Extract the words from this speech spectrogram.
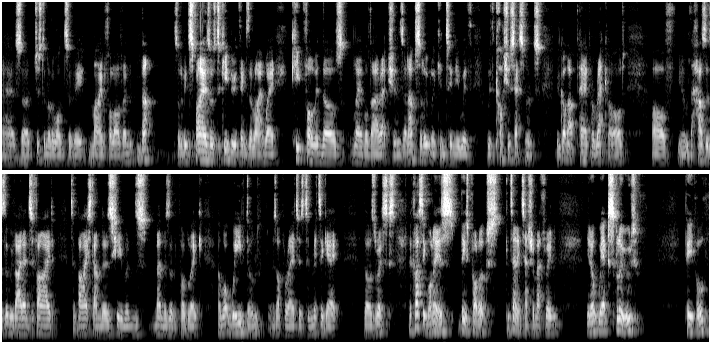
Uh, so, just another one to be mindful of. And that sort of inspires us to keep doing things the right way, keep following those label directions, and absolutely continue with, with COSHH assessments. We've got that paper record of you know the hazards that we've identified to bystanders, humans, members of the public, and what we've done as operators to mitigate those risks. The classic one is these products containing tetramethrin. You know, we exclude people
